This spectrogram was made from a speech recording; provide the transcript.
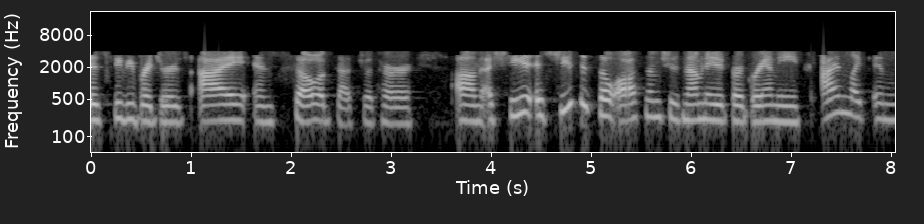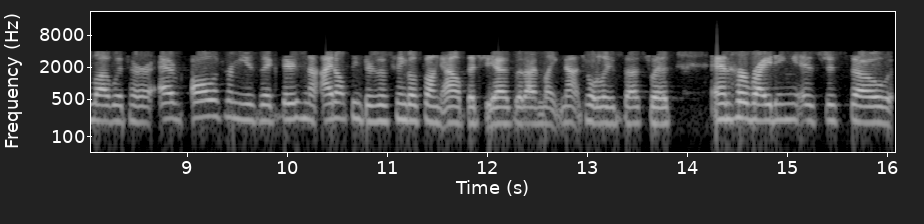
is Phoebe Bridgers. I am so obsessed with her. Um, she is she's just so awesome. She was nominated for a Grammy. I'm like in love with her. Ev- all of her music. There's not. I don't think there's a single song out that she has that I'm like not totally obsessed with. And her writing is just so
